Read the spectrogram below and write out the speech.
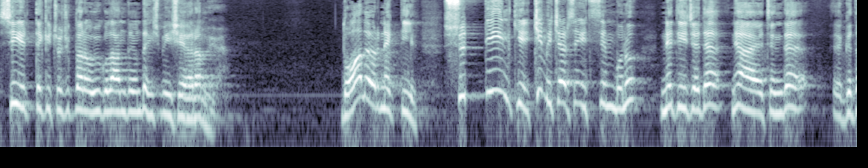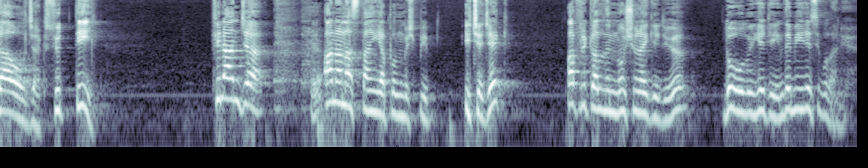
Siirt'teki çocuklara uygulandığında hiçbir işe yaramıyor. Doğal örnek değil. Süt değil ki kim içerse içsin bunu neticede nihayetinde e, gıda olacak. Süt değil. Filanca e, ananastan yapılmış bir içecek Afrikalının hoşuna gidiyor. Doğulu yediğinde midesi bulanıyor.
